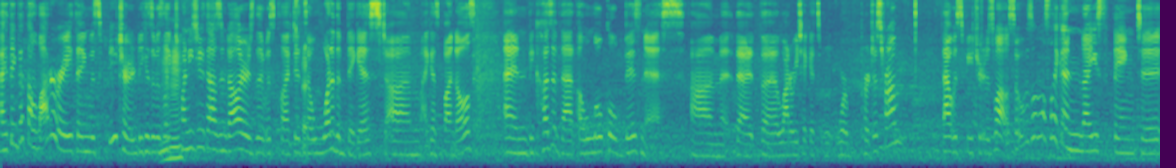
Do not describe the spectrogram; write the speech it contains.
I think that the lottery thing was featured because it was like Mm-hmm. twenty two thousand dollars that was collected. So one of the biggest, um, I guess, bundles, and because of that, a local business um, that the lottery tickets were purchased from. That was featured as well, so it was almost like a nice thing to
